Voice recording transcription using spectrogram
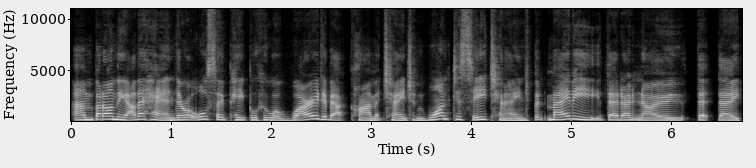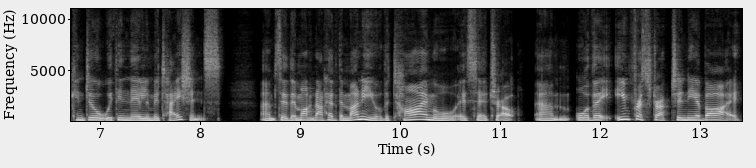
Um, but on the other hand, there are also people who are worried about climate change and want to see change, but maybe they don't know that they can do it within their limitations. Um, so they might not have the money or the time or etc. Um, or the infrastructure nearby.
